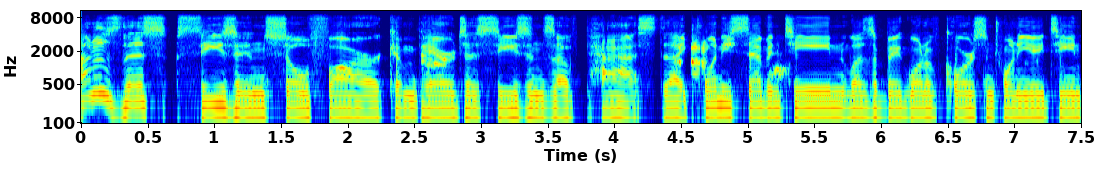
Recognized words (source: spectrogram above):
How does this season so far compare to seasons of past? Like 2017 was a big one, of course, in 2018,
